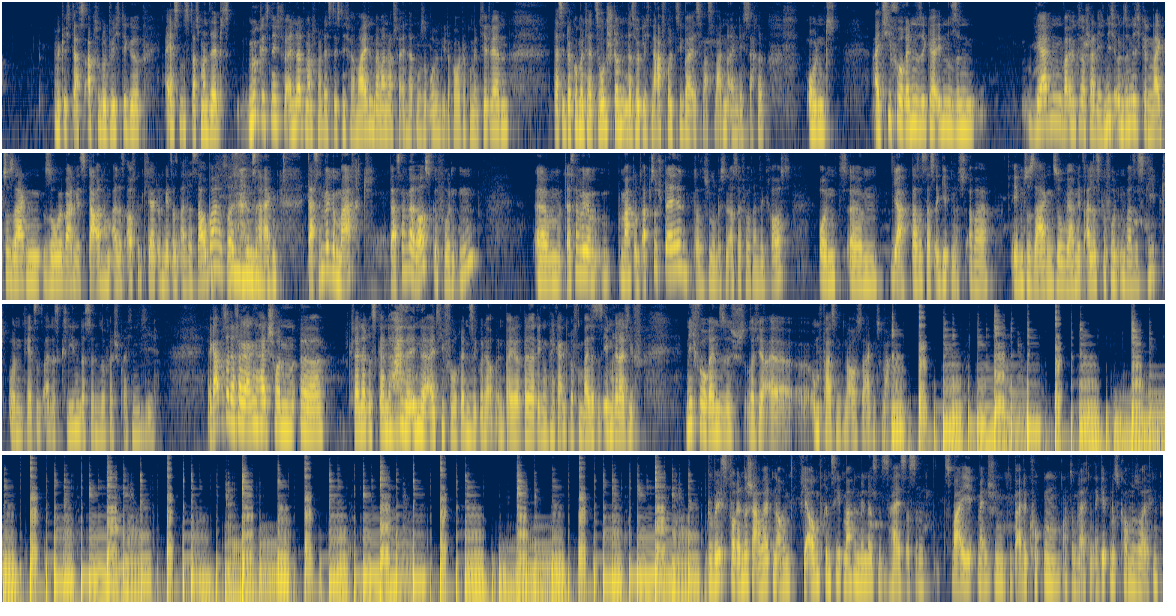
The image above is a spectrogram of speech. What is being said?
wirklich das absolut Wichtige. Erstens, dass man selbst möglichst nichts verändert. Manchmal lässt sich es nicht vermeiden. Wenn man was verändert, muss es irgendwie dokumentiert werden. Dass die Dokumentation stimmt und das wirklich nachvollziehbar ist, was war denn eigentlich Sache. Und IT-ForensikerInnen sind werden höchstwahrscheinlich nicht und sind nicht geneigt zu sagen, so, wir waren jetzt da und haben alles aufgeklärt und jetzt ist alles sauber, sondern sagen, das haben wir gemacht, das haben wir rausgefunden, ähm, das haben wir gemacht, es abzustellen. Das ist schon so ein bisschen aus der Forensik raus. Und ähm, ja, das ist das Ergebnis. Aber eben zu sagen, so, wir haben jetzt alles gefunden, was es gibt und jetzt ist alles clean, das sind so Versprechen, die. Da gab es in der Vergangenheit schon äh, kleinere Skandale in der IT-Forensik oder auch in, bei, bei derartigen Hackerangriffen, weil das ist eben relativ nicht forensisch, solche äh, umfassenden Aussagen zu machen. Forensische Arbeiten auch im Vier-Augen-Prinzip machen, mindestens. Das heißt, es sind zwei Menschen, die beide gucken und zum gleichen Ergebnis kommen sollten.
